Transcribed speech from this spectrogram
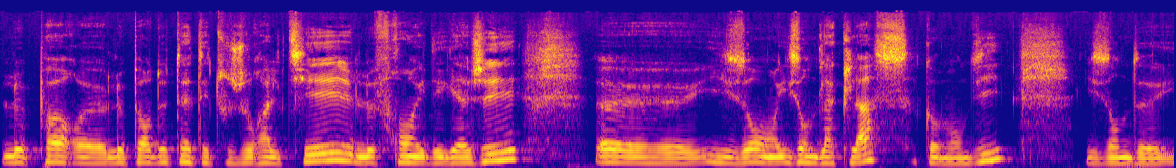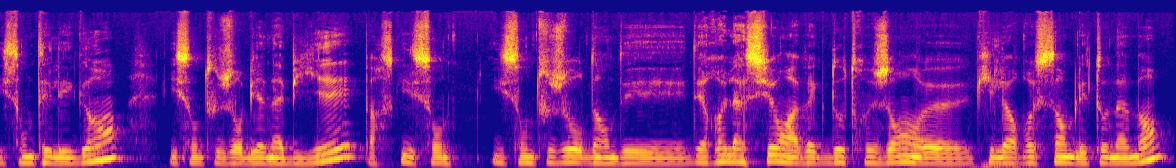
le port euh, le port de tête est toujours altier le front est dégagé euh, ils ont ils ont de la classe comme on dit ils ont de, ils sont élégants ils sont toujours bien habillés parce qu'ils sont ils sont toujours dans des, des relations avec d'autres gens euh, qui leur ressemblent étonnamment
